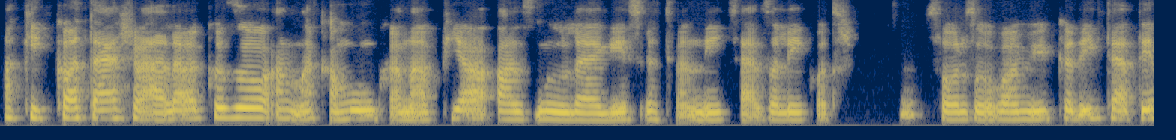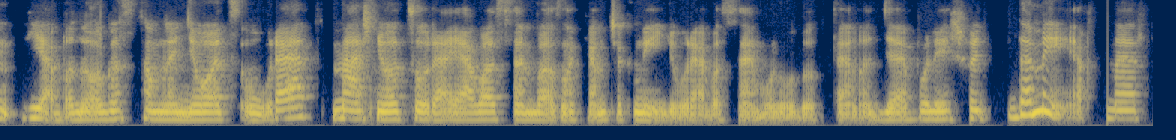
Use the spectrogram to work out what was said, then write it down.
aki katás vállalkozó, annak a munkanapja az 0,54%-ot szorzóval működik, tehát én hiába dolgoztam le 8 órát, más 8 órájával szemben az nekem csak 4 órába számolódott el nagyjából, és hogy de miért? Mert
